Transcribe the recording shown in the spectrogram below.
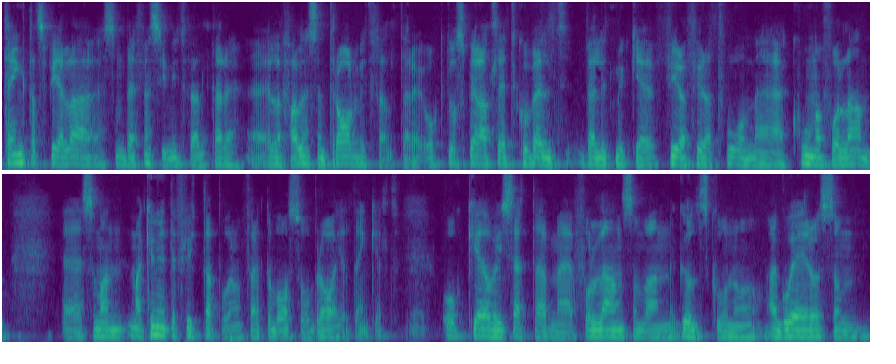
tänkt att spela som defensiv mittfältare, eh, i alla fall en central mittfältare. Och då spelade Atletico väldigt, väldigt mycket 4-4-2 med Kuno Forlan. Eh, så man, man kunde inte flytta på dem för att de var så bra helt enkelt. Mm. Och det har vi sett här med Forlan som vann guldskon och Agüero som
